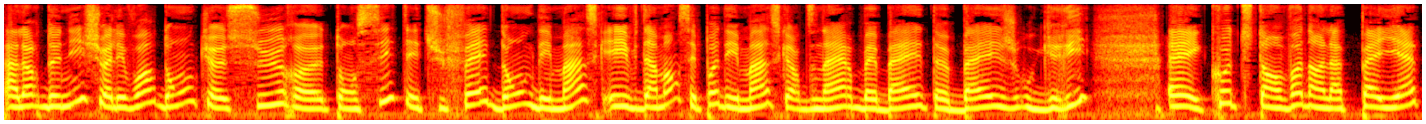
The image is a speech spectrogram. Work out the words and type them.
Alors Denis, je suis allée voir donc euh, sur euh, ton site et tu fais donc des masques. Et évidemment, c'est pas des masques ordinaires, bébêtes, beige ou gris. Eh, écoute, tu t'en vas dans la paillette,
